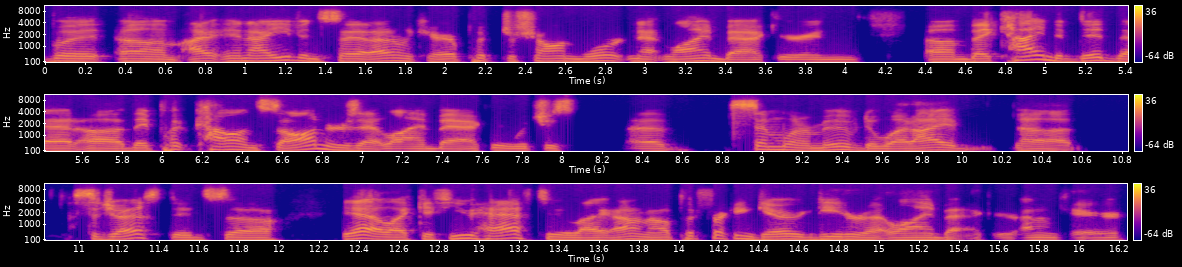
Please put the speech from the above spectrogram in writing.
But um, I and I even said I don't care. Put Tershawn Wharton at linebacker, and um, they kind of did that. Uh, they put Khalen Saunders at linebacker, which is a similar move to what I uh, suggested. So yeah, like if you have to, like I don't know, put freaking Gehrig Dieter at linebacker. I don't care.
